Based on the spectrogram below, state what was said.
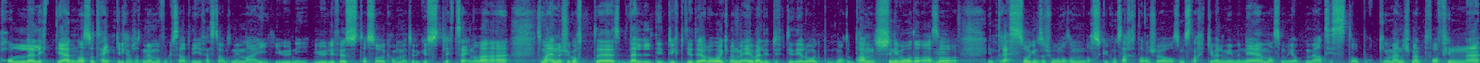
holder litt igjen. Og så tenker de kanskje at vi må fokusere på de festivalene som i mai, juni, juli først. Og så kommer vi til august litt senere. Eh, så vi har ennå ikke gått eh, veldig dypt i dialog, men vi er jo veldig dypt i dialog på, på en måte bransjenivå. Da. Altså mm. interesseorganisasjoner som norske konsertarrangører, som snakker veldig mye med NEMA, som jobber med artister, booking og management for å finne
